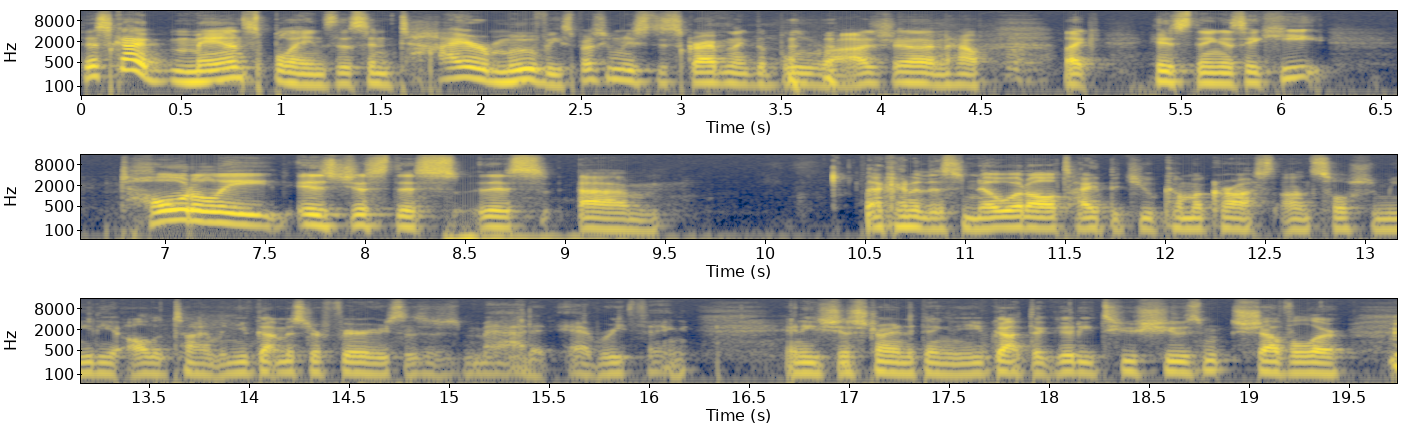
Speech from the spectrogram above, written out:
This guy mansplains this entire movie, especially when he's describing like the Blue Raja and how like his thing is like he totally is just this this um that kind of this know-it-all type that you come across on social media all the time and you've got mr furious that's just mad at everything and he's just trying to think and you've got the goody two-shoes shoveler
